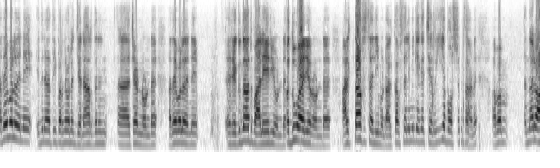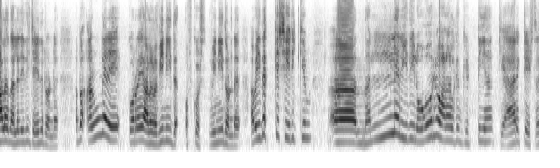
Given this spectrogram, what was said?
അതേപോലെ തന്നെ ഇതിനകത്ത് ഈ പറഞ്ഞ പോലെ ജനാർദ്ദനൻ ചേട്ടനുണ്ട്. അതേപോലെ തന്നെ രഘുനാഥ് പാലേരി ഉണ്ട് മധു ഉണ്ട് അൽത്താഫ് സലീം ഉണ്ട് അൽത്താഫ് സലീമിന്റെ ഒക്കെ ചെറിയ പോർഷൻസ് ആണ്. അപ്പം എന്നാലും ആൾ നല്ല രീതിയിൽ ചെയ്തിട്ടുണ്ട്. അപ്പോൾ അങ്ങനെ കുറേ ആളുകൾ വിനീത് ഓഫ് കോഴ്സ് വിനീത് ഉണ്ട്. അപ്പോൾ ഇതൊക്കെ ശരിക്കും നല്ല രീതിയിൽ ഓരോ ആളുകൾക്കും കിട്ടിയ ക്യാരക്ടേഴ്സ്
